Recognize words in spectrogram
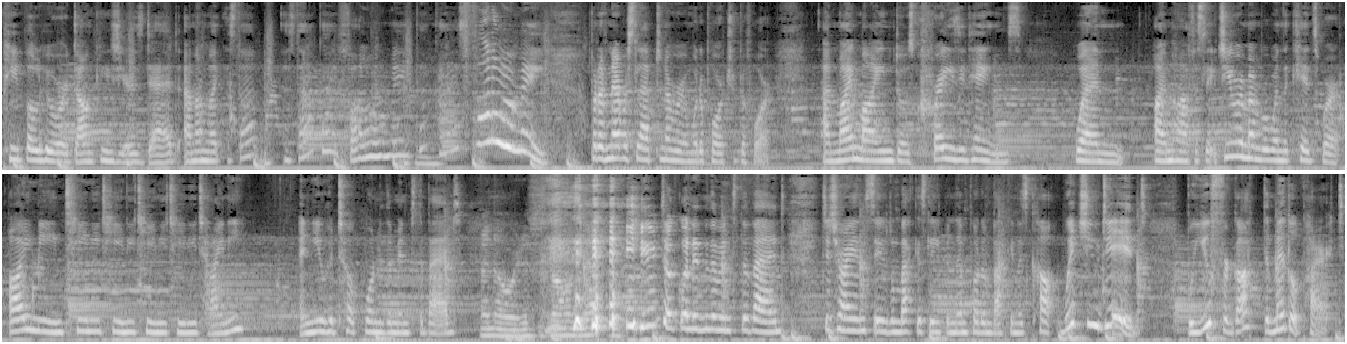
people who are donkey's years dead and i'm like is that is that guy following me? That guy is following me! But i've never slept in a room with a portrait before. And my mind does crazy things when I'm half asleep. Do you remember when the kids were, I mean, teeny, teeny, teeny, teeny, tiny, and you had took one of them into the bed? I know where this is going. you took one of them into the bed to try and soothe him back asleep and then put him back in his cot, which you did, but you forgot the middle part.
